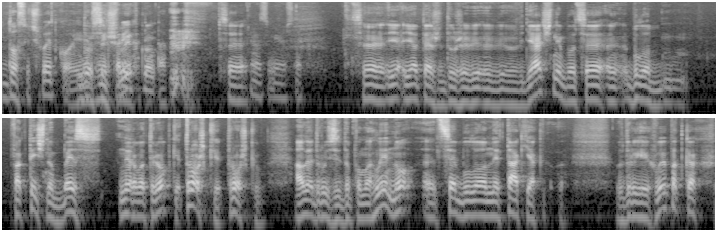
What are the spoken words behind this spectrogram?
Досить швидко. І Досить швидко. Так. Це Розумію, так. Це я, я теж дуже вдячний, бо це е, було фактично без нервотрьопки, трошки, трошки, але друзі допомогли. Ну, е, це було не так, як в других випадках.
